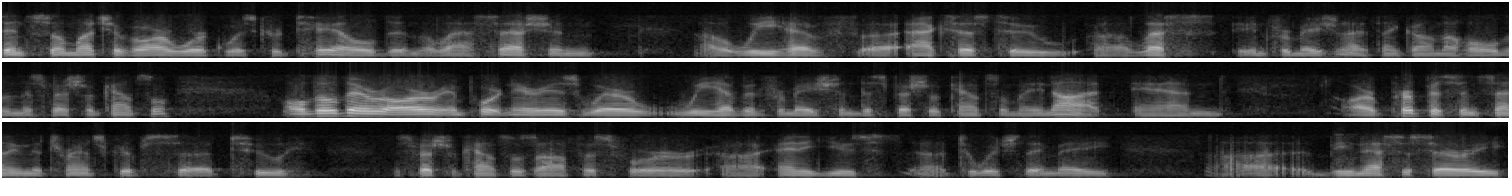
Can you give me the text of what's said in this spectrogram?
since so much of our work was curtailed in the last session, uh, we have uh, access to uh, less information, I think, on the whole, than the special counsel. Although there are important areas where we have information the special counsel may not. And our purpose in sending the transcripts uh, to the special counsel's office for uh, any use uh, to which they may be necessary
